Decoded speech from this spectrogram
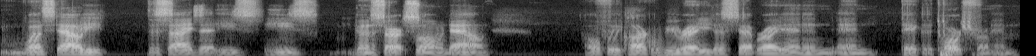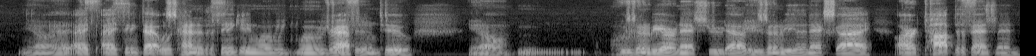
once Doughty decides that he's he's going to start slowing down, hopefully Clarke will be ready to step right in and and take the torch from him. You know, I I think that was kind of the thinking when we when we drafted him too. You know, who's going to be our next Drew Doughty? Who's going to be the next guy, our top defenseman,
